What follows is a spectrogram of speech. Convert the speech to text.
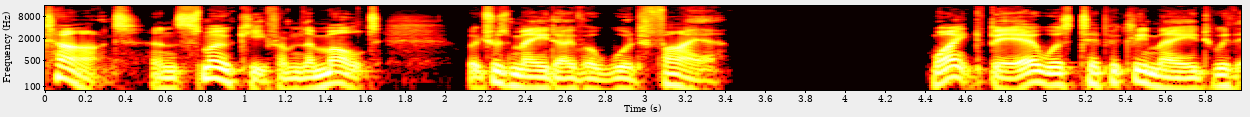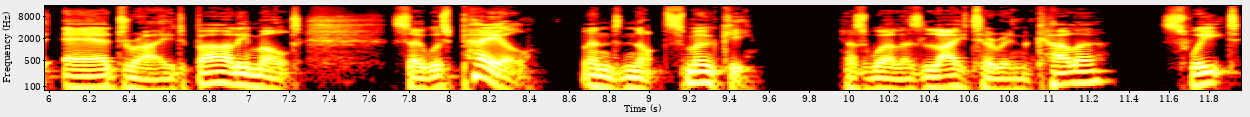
tart, and smoky from the malt, which was made over wood fire. White beer was typically made with air dried barley malt, so was pale and not smoky, as well as lighter in colour, sweet,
